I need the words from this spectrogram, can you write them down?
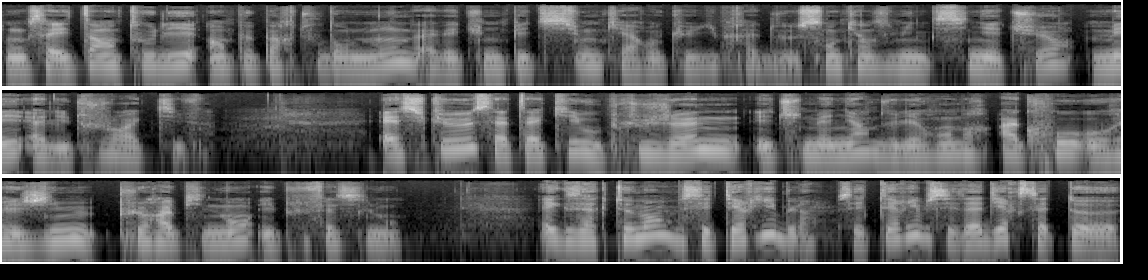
Donc ça a été un tollé un peu partout dans le monde avec une pétition qui a recueilli près de 115 000 signatures, mais elle est toujours active. Est-ce que s'attaquer aux plus jeunes est une manière de les rendre accros au régime plus rapidement et plus facilement? Exactement, c'est terrible, c'est terrible. C'est-à-dire cette euh,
